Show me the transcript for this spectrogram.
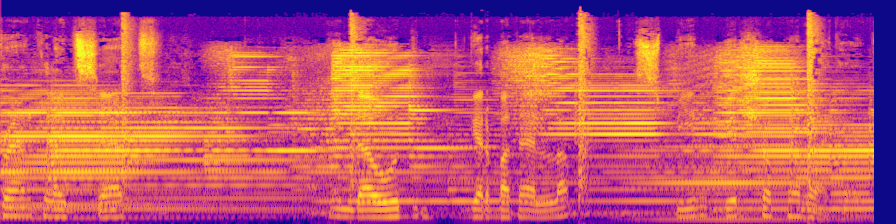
Frank Live Set, Indaud, Garbatella, Spin, Records. Thank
